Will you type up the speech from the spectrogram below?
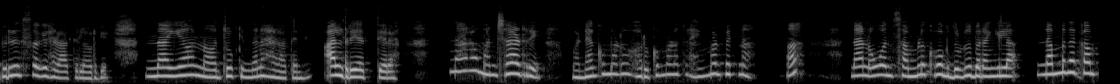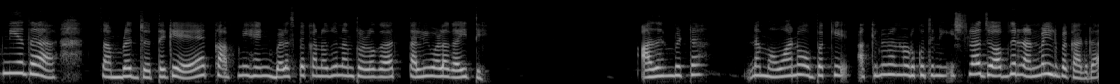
ಬಿರುಸಾಗಿ ಹೇಳತ್ತಿಲ್ಲ ಅವ್ರಿಗೆ. ನಯ ನಾಜೂಕಿಂದನೇ ಹೇಳತ್ತೇನೆ ಅಲ್ರಿ ಅತ್ತಿಯರ. ನಾನು ಮನುಷ್ಯ ಆಡ್ರಿ ಮನ್ಯಾಗೂ ಮಾಡು ಹೊರಗೂ ಹೆಂಗ್ ಹೆಂಗೆ ಮಾಡ್ಬೇಕು ನಾ ನಾನು ಒಂದು ಸಂಬಳಕ್ಕೆ ಹೋಗಿ ದುಡ್ಡು ಬರಂಗಿಲ್ಲ. ನಮ್ಮದ ಕಂಪ್ನಿ ಅದ. ಸಂಬಳದ ಜೊತೆಗೆ ಕಂಪ್ನಿ ಹೆಂಗೆ ಬೆಳೆಸ್ಬೇಕು ಅನ್ನೋದು ನನ್ನ ತೊಳಗ ತಲೆ ಒಳಗೆ ಐತಿ. ಅದನ್ನ ಬಿಟ್ಟ ನಮ್ಮ ಅವ್ವನೂ ಒಬ್ಬಕ್ಕೆ ಅಕ್ಕಿನೂ ನಾನು ನೋಡ್ಕೋತೀನಿ. ಇಷ್ಟ ಜವಾಬ್ದಾರಿ ನನ್ನ ಮೇಲೆ ಇರ್ಬೇಕಾದ್ರೆ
